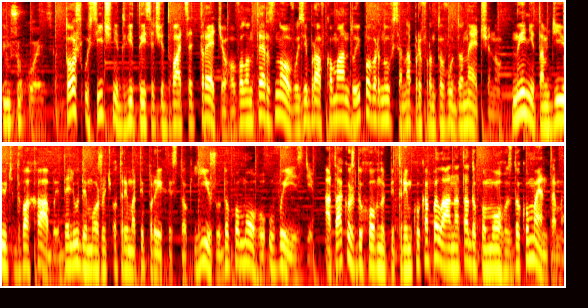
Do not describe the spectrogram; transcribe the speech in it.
тим, що коїться. Тож у січні 2023-го волонтер знову зібрав команду і повернувся на прифронтову Донеччину. Нині там діють два хаби, де люди можуть отримати прихисток, їжу, допомогу у виїзді, а також духовну підтримку капелана та допомогу з документами.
